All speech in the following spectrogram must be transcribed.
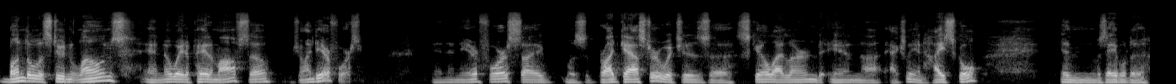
bundle of student loans and no way to pay them off. So joined the Air Force. And in the Air Force, I was a broadcaster, which is a skill I learned in uh, actually in high school and was able to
